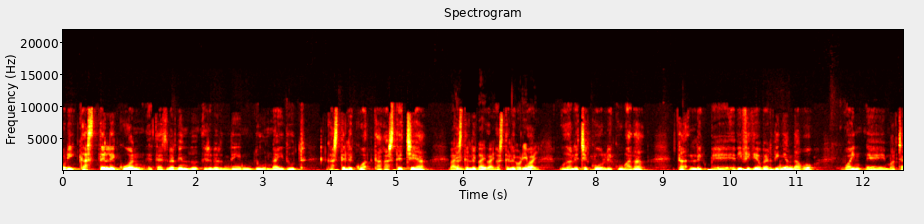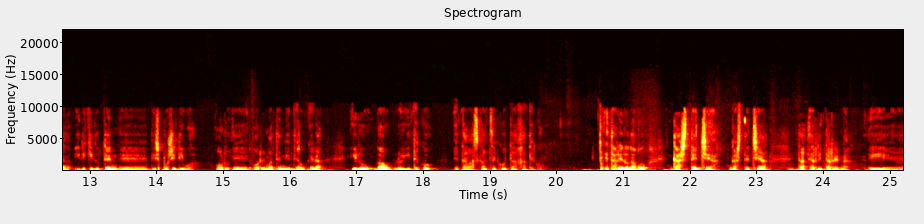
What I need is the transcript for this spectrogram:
hori gaztelekuan, eta ezberdin du, ezberdin du nahi dut gaztelekua eta gaztetxea, bai, gazteleku, bai, bai. gaztelekua bai. udaletxeko leku bada, eta le, e, edifizio berdinan dago guain e, martxan iriki duten e, dispositiboa. Hor, e, hor ematen diete aukera, hiru gau lo egiteko, eta bazkaltzeko eta jateko. Eta gero dago gaztetxea, gaztetxea da herritarrena, e,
